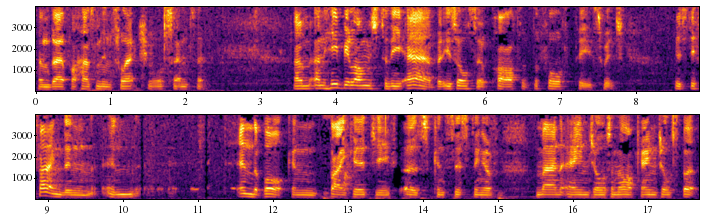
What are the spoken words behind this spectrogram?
and therefore has an intellectual centre. Um, and he belongs to the air, but he's also part of the fourth piece, which is defined in in in the book and by Gurdjieff as consisting of man, angels, and archangels. But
